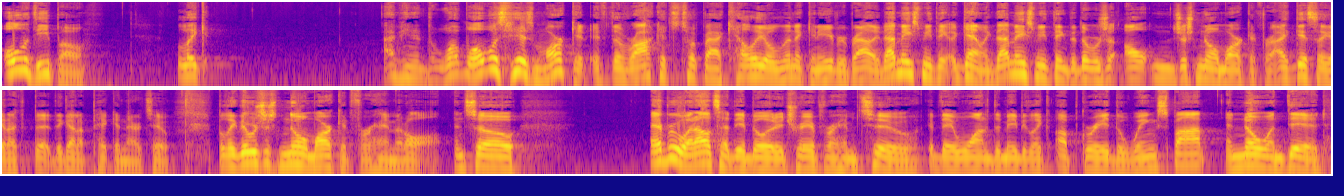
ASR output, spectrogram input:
Oladipo, like, I mean, what what was his market if the Rockets took back Kelly Olynyk and Avery Bradley? That makes me think again. Like that makes me think that there was all, just no market for. I guess they got a, they got a pick in there too, but like there was just no market for him at all. And so everyone else had the ability to trade for him too if they wanted to maybe like upgrade the wing spot, and no one did.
